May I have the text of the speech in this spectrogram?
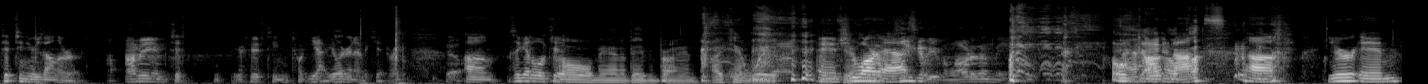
fifteen years down the road, I mean, fif- you're 15, 20, Yeah, you're gonna have a kid, right? Yeah. Um. So you got a little kid, Oh man, a baby Brian. I can't wait. and can't you are wait. at. he's gonna be even louder than me. Oh I God, do help not. us. Uh, you're in.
